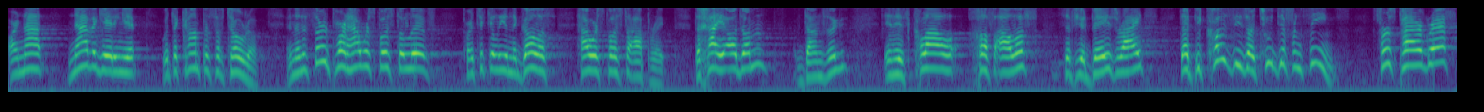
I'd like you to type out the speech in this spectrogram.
are not navigating it with the compass of Torah. And then the third part, how we're supposed to live, particularly in the Gullus, how we're supposed to operate. The Chai Adam Danzig, in his Klal Chaf Aleph, Sifyud Beis, writes that because these are two different themes, first paragraph,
